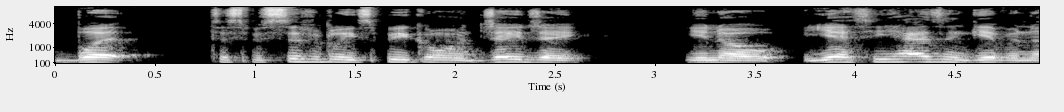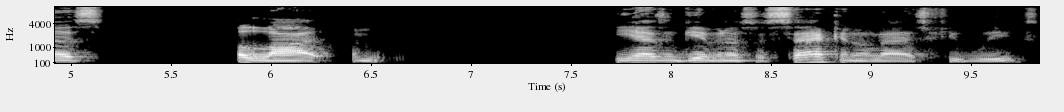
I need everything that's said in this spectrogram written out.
But to specifically speak on JJ, you know, yes, he hasn't given us a lot. I mean, he hasn't given us a sack in the last few weeks,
